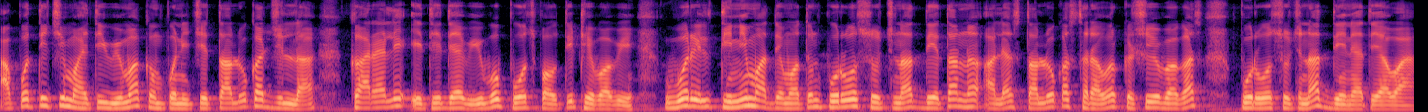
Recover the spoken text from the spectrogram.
आपत्तीची माहिती विमा कंपनीचे तालुका जिल्हा कार्यालय येथे द्यावी व पोचपावती ठेवावी. वरील तिन्ही माध्यमातून पूर्वसूचना देता न आल्यास तालुका स्तरावर कृषी विभागास पूर्वसूचना देण्यात यावा.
